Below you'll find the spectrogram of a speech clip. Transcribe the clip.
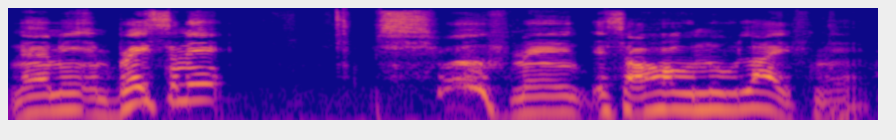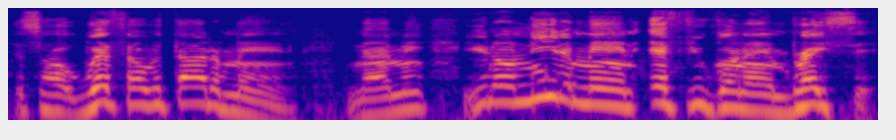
You know what I mean? Embracing it, whew, man, it's a whole new life, man. It's a with or without a man. You know what I mean? You don't need a man if you're gonna embrace it.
